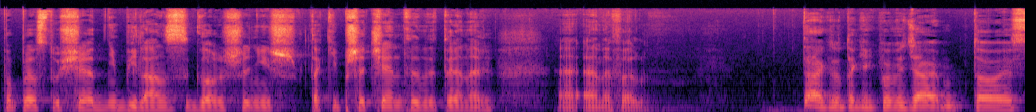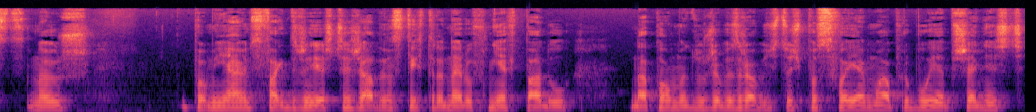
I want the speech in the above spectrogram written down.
po prostu średni bilans gorszy niż taki przeciętny trener e, NFL. Tak, to tak jak powiedziałem, to jest no już pomijając fakt, że jeszcze żaden z tych trenerów nie wpadł na pomysł, żeby zrobić coś po swojemu, a próbuje przenieść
